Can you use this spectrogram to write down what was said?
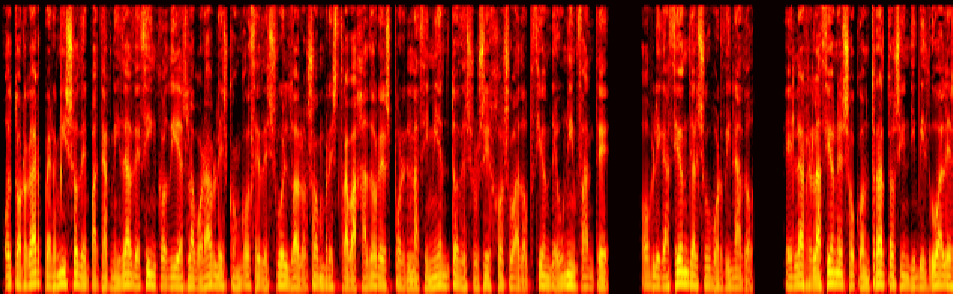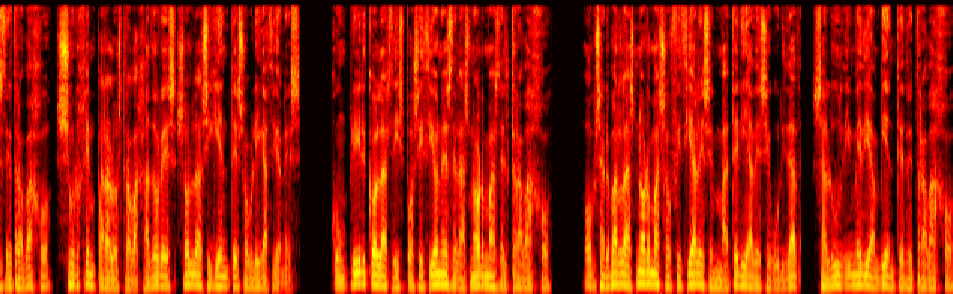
otorgar permiso de paternidad de cinco días laborables con goce de sueldo a los hombres trabajadores por el nacimiento de sus hijos o adopción de un infante, obligación del subordinado. En las relaciones o contratos individuales de trabajo surgen para los trabajadores son las siguientes obligaciones cumplir con las disposiciones de las normas del trabajo, observar las normas oficiales en materia de seguridad, salud y medio ambiente de trabajo,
